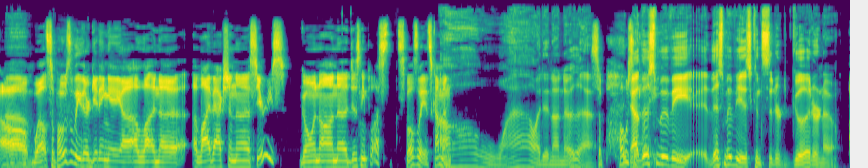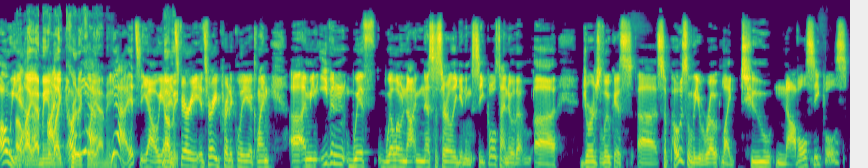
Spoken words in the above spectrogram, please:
Oh Um, well, supposedly they're getting a a, a, li- an, uh, a live action uh, series going on uh, Disney Plus. Supposedly it's coming. Oh wow, I did not know that. supposedly Now this movie, this movie is considered good or no? Oh yeah, like- I mean, like, critically, yeah. I mean. yeah, it's yeah, oh yeah, No, I it's mean- very it's very critically acclaimed. Uh, I mean, even with Willow not necessarily getting sequels, I know that uh, George Lucas uh, supposedly wrote like two novel sequels,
